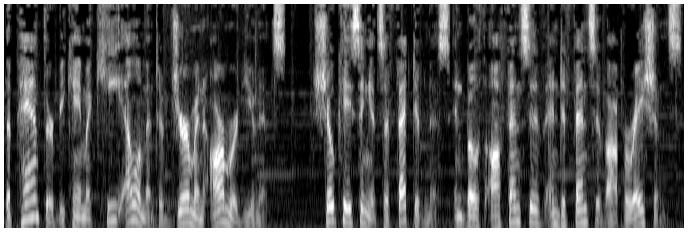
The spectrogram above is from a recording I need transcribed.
the Panther became a key element of German armored units, showcasing its effectiveness in both offensive and defensive operations.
